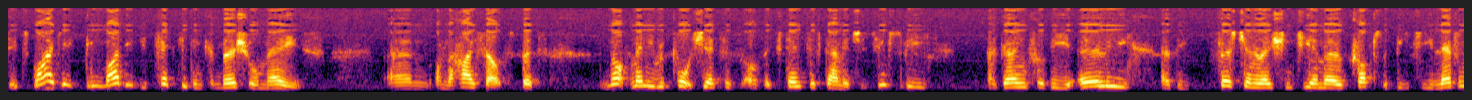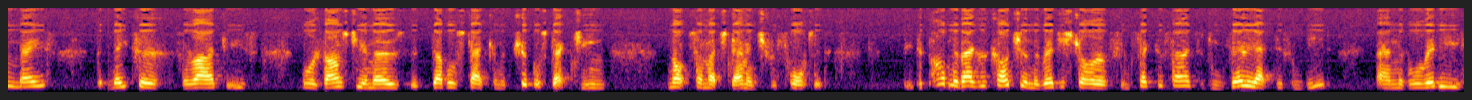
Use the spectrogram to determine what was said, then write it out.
It's widely been widely detected in commercial maize um, on the high salts, but not many reports yet of, of extensive damage. It seems to be uh, going for the early, uh, the first generation GMO crops, the BT11 maize, the later varieties, more advanced GMOs, the double stack and the triple stack gene, not so much damage reported. The Department of Agriculture and the Registrar of Insecticides have been very active indeed and have already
